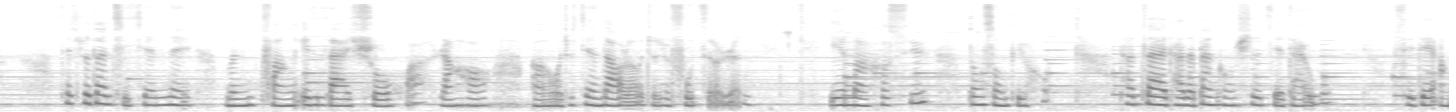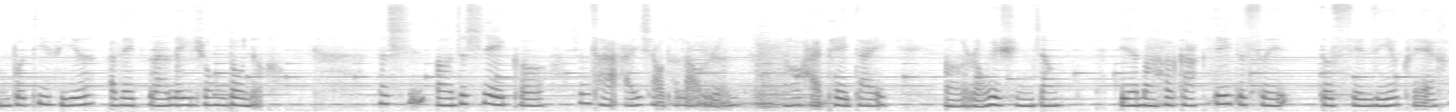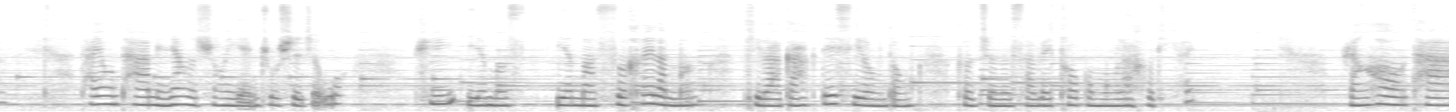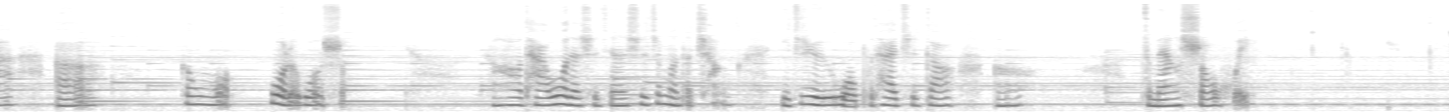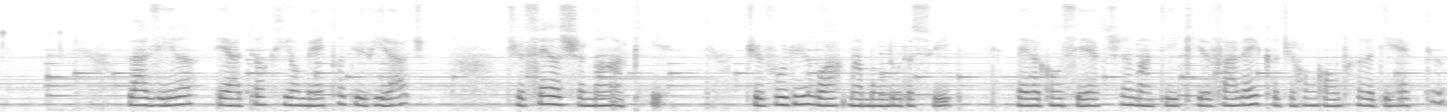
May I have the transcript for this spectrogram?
在这段期间内，门房一直在说话，然后嗯，我就见到了就是负责人。Il m'a reçu dans son bureau。他在他的办公室接待我。C'était un petit vieux avec la Légion d'honneur。那是，嗯，这是一个身材矮小的老人，然后还佩戴，嗯，荣誉勋章。Il m'a regardé de ses de ses yeux clairs。他用他明亮的双眼注视着我。Puis il m'a il m'a serré la main qu'il a gardée si longtemps que je ne savais trop comment la retirer。然后他。呃，跟我握了握手，然后他握的时间是这么的长，以至于我不太知道，嗯，怎么样收回。La ville est à deux kilomètres du village. Je fais le chemin à pied. J'ai voulu voir maman tout de suite, mais le concierge m'a dit qu'il fallait que je rencontre le directeur.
